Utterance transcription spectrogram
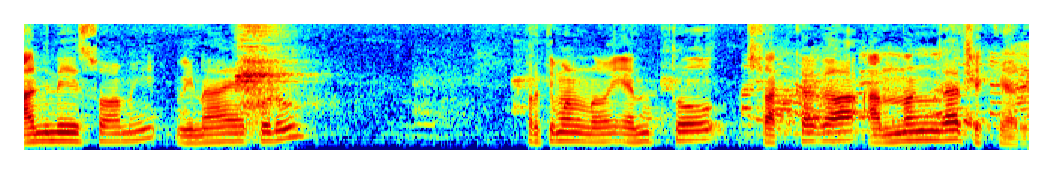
ఆంజనేయ స్వామి వినాయకుడు ప్రతిమలను ఎంతో చక్కగా అందంగా చెక్కారు.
